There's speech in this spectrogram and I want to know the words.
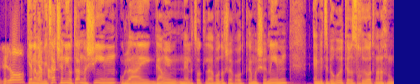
ולא... כן, אבל ככה. מצד שני, אותן נשים, אולי גם אם נאלצות לעבוד עכשיו עוד כמה שנים, הם יצברו יותר זכויות, ואנחנו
